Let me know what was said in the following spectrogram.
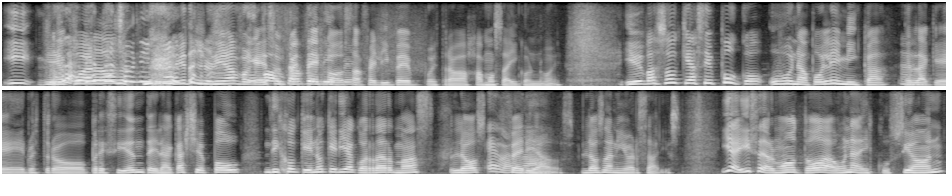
Y me acuerdo la junina porque es un festejo. San Felipe, pues trabajamos ahí con Noé. Y me pasó que hace poco hubo una polémica Ah. en la que nuestro presidente de la calle Pou dijo que no quería correr más los feriados, los aniversarios. Y ahí se armó toda una discusión.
